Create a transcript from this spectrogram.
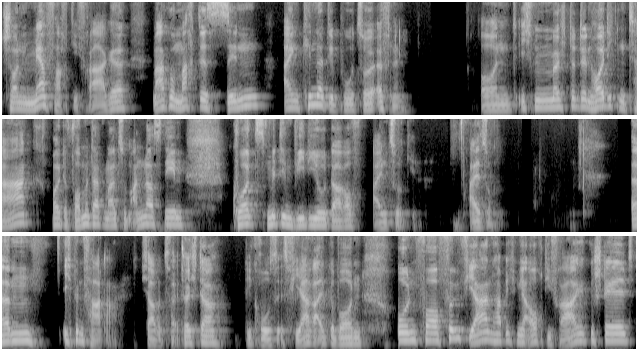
schon mehrfach die Frage, Marco, macht es Sinn, ein Kinderdepot zu eröffnen? Und ich möchte den heutigen Tag, heute Vormittag mal zum Anlass nehmen, kurz mit dem Video darauf einzugehen. Also, ähm, ich bin Vater. Ich habe zwei Töchter. Die große ist vier Jahre alt geworden. Und vor fünf Jahren habe ich mir auch die Frage gestellt,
